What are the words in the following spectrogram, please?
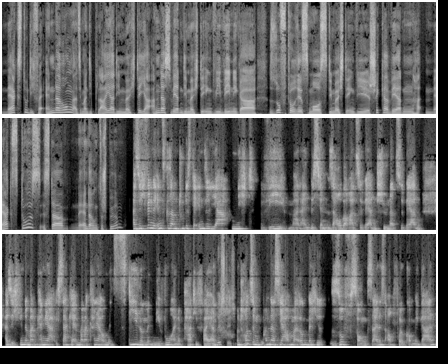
merkst du die Veränderung? Also ich meine, die Playa, die möchte ja anders werden. Die möchte irgendwie weniger Sufftourismus. Die möchte irgendwie schicker werden. Merkst du es? Ist da eine Änderung zu spüren? Also ich finde, insgesamt tut es der Insel ja nicht weh, mal ein bisschen sauberer zu werden, schöner zu werden. Also ich finde, man kann ja, ich sage ja immer, man kann ja auch mit Stil und mit Niveau eine Party feiern. Richtig. Und trotzdem kann das ja auch mal irgendwelche Suff-Songs sein, ist auch vollkommen egal.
